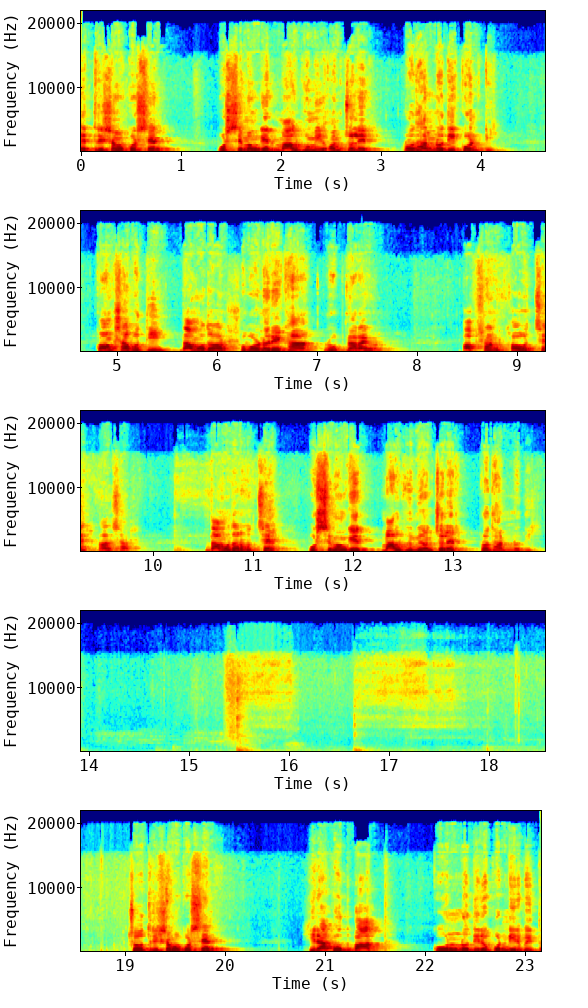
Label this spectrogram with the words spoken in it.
তেত্রিশ নম্বর কোশ্চেন, পশ্চিমবঙ্গের মালভূমি অঞ্চলের প্রধান নদী কোনটি? কংসাবতী, দামোদর, সুবর্ণরেখা, রূপনারায়ণ। অপশান খ হচ্ছে আনসার দামোদর হচ্ছে পশ্চিমবঙ্গের মালভূমি অঞ্চলের প্রধান নদী। চৌত্রিশ নম্বর কোশ্চেন, হীরাকুদ বাঁধ কোন নদীর ওপর নির্মিত?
